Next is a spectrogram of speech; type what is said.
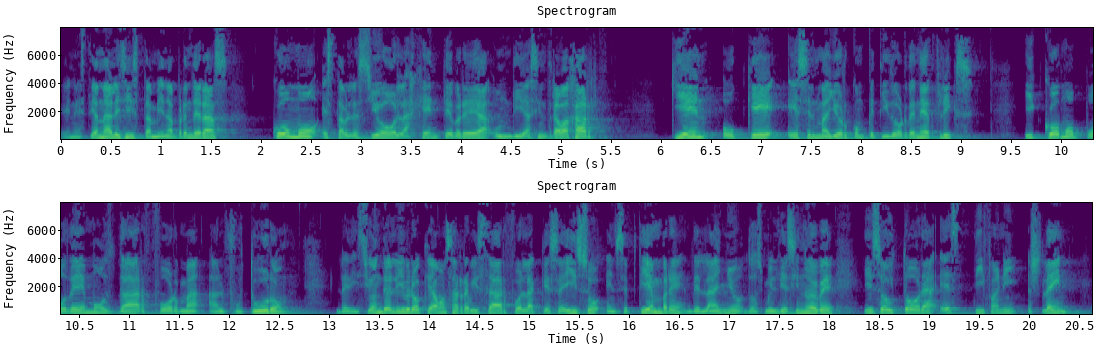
En este análisis también aprenderás cómo estableció la gente hebrea un día sin trabajar, quién o qué es el mayor competidor de Netflix y cómo podemos dar forma al futuro. La edición del libro que vamos a revisar fue la que se hizo en septiembre del año 2019 y su autora es Tiffany Schlein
